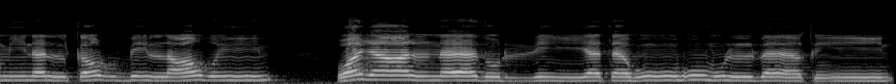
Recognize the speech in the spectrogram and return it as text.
من الكرب العظيم. وجعلنا ذريته هم الباقين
